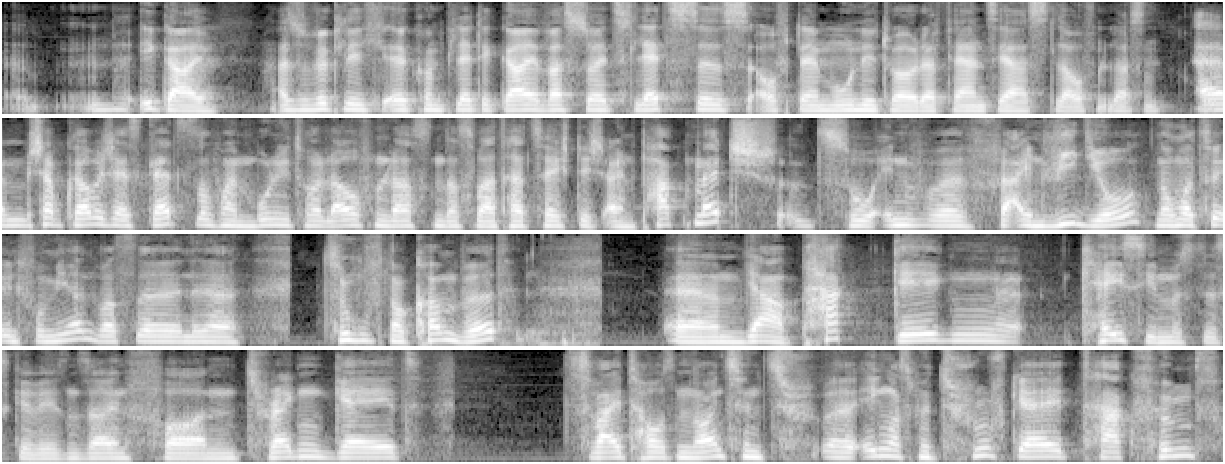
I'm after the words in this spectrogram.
Äh, egal. Also wirklich äh, komplett egal, was du als letztes auf deinem Monitor oder Fernseher hast laufen lassen. Ähm, ich habe, glaube ich, als letztes auf meinem Monitor laufen lassen, das war tatsächlich ein Pack-Match äh, für ein Video, nochmal zu informieren, was äh, in der Zukunft noch kommen wird. Ähm, ja, Pack gegen Casey müsste es gewesen sein von Dragon Gate 2019, äh, irgendwas mit Truthgate, Tag 5.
